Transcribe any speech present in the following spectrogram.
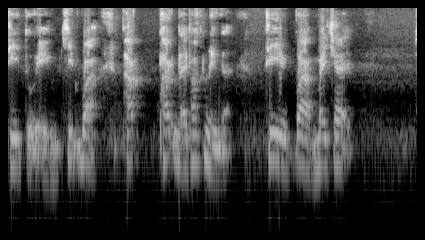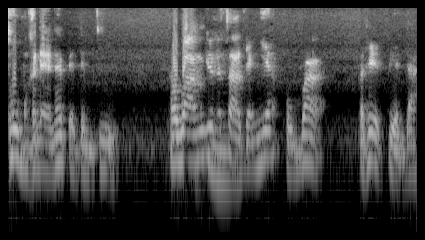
ที่ตัวเองคิดว่าพักพักใดพักหนึ่งอะที่ว่าไม่ใช่ทุ่มคะแนนให้เป็นเต็มที่ถ้าวางยุทธศาสตร์อย่างเงี้ย ผมว่าประเทศเปลี่ยนได้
